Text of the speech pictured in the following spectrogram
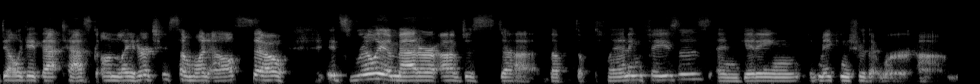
delegate that task on later to someone else. So it's really a matter of just uh, the, the planning phases and getting, and making sure that we're um,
